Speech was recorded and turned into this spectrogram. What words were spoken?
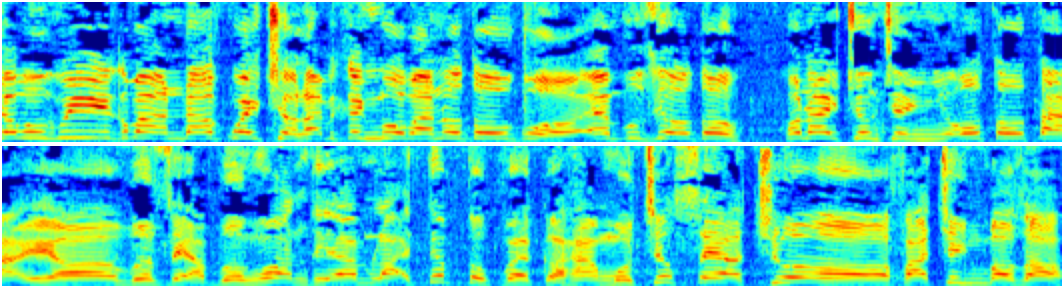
chào mừng quý vị các bạn đã quay trở lại với kênh mua bán ô tô của em Vũ ô tô. Hôm nay chương trình ô tô tải uh, vừa rẻ vừa ngon thì em lại tiếp tục về cửa hàng một chiếc xe chưa ờ, phá trinh bao giờ.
